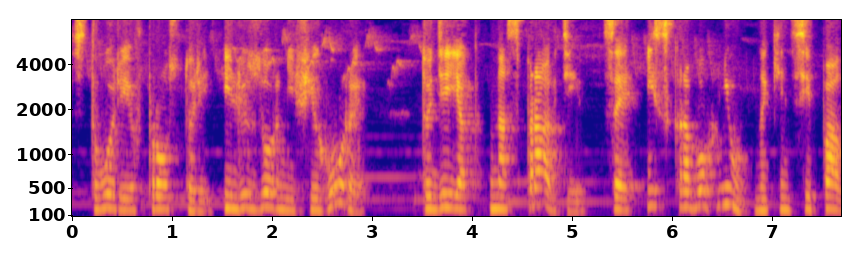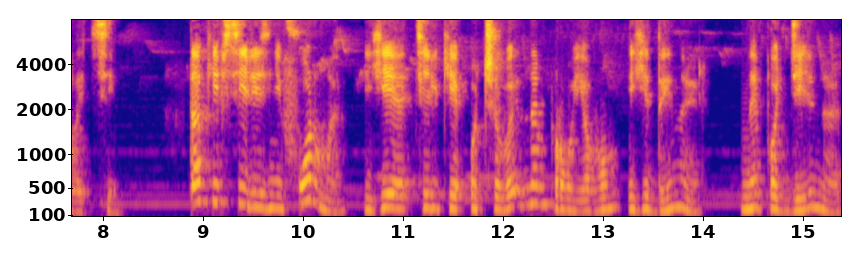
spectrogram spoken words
створює в просторі ілюзорні фігури, тоді як насправді це іскра вогню на кінці палиці, так і всі різні форми є тільки очевидним проявом єдиної, неподільної,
